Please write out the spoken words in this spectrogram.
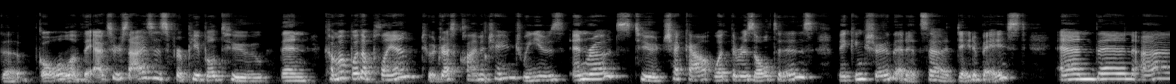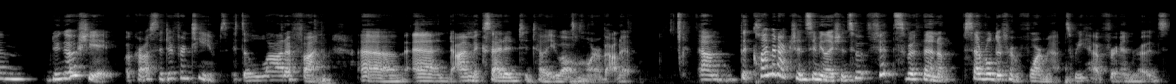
the goal of the exercise is for people to then come up with a plan to address climate change. We use En-ROADS to check out what the result is, making sure that it's uh, data-based, and then um, negotiate across the different teams. It's a lot of fun, um, and I'm excited to tell you all more about it. Um, the climate action simulation, so it fits within a, several different formats we have for En-ROADS.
